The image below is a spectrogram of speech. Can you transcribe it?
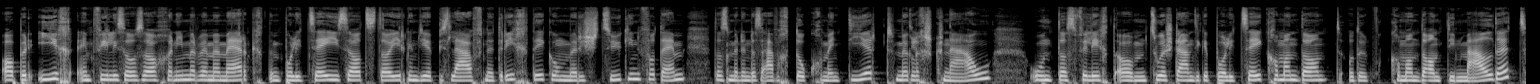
aber ich empfehle so Sachen immer, wenn man merkt, ein Polizeieinsatz, da irgendwie etwas läuft nicht richtig und man ist Zeugin von dem, dass man dann das einfach dokumentiert, möglichst genau und das vielleicht am zuständigen Polizeikommandant oder Kommandantin meldet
